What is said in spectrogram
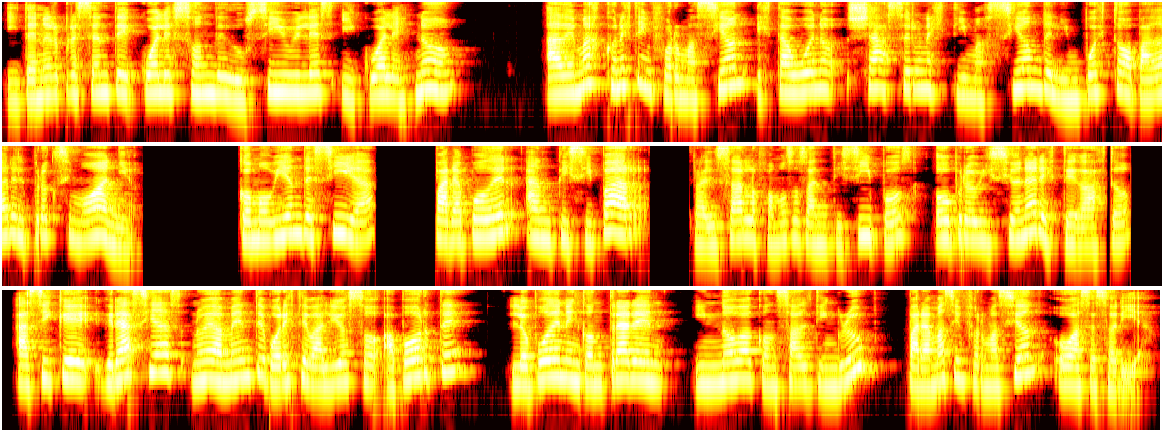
y tener presente cuáles son deducibles y cuáles no, Además, con esta información está bueno ya hacer una estimación del impuesto a pagar el próximo año. Como bien decía, para poder anticipar, realizar los famosos anticipos o provisionar este gasto. Así que gracias nuevamente por este valioso aporte. Lo pueden encontrar en Innova Consulting Group para más información o asesoría.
